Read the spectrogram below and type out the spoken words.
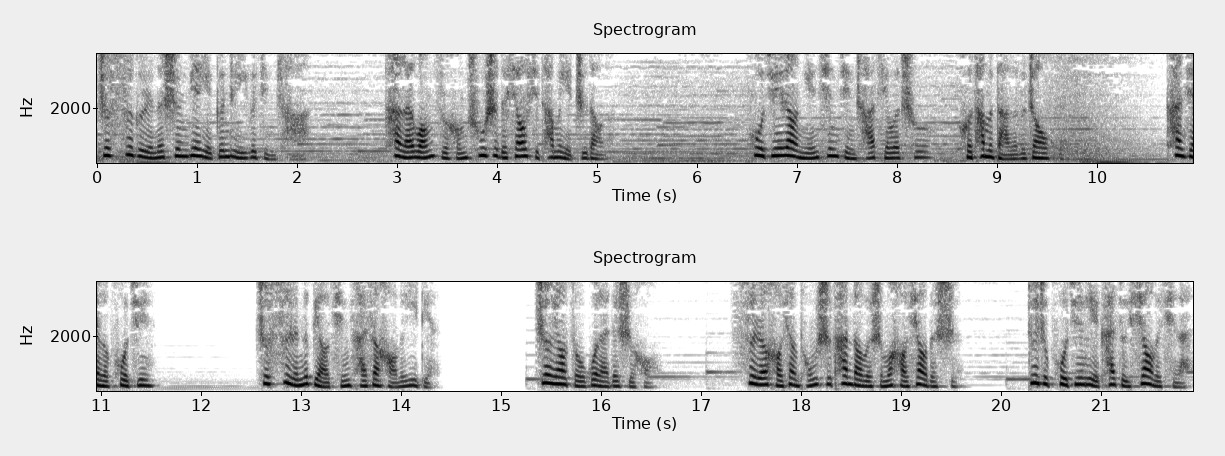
这四个人的身边也跟着一个警察，看来王子恒出事的消息他们也知道了。破军让年轻警察停了车，和他们打了个招呼。看见了破军，这四人的表情才算好了一点。正要走过来的时候，四人好像同时看到了什么好笑的事，对着破军咧开嘴笑了起来。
